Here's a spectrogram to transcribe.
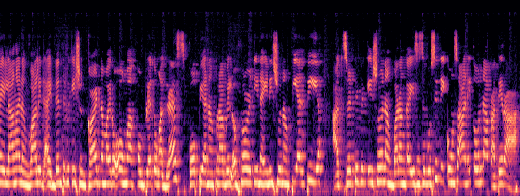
kailangan ng valid identification card na mayroong kompletong address, kopya ng travel authority na inisyo ng PNP at certification ng barangay sa Cebu City kung saan ito nakatira.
